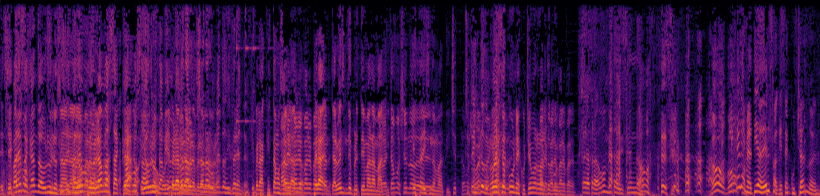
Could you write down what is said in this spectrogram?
Eh, separemos, sacando a Bruce, los No, no, últimos no, programas Espera, sacamos y a otros Bruce. también. Espera, son argumentos diferentes. ¿Qué, espera, ¿qué estamos Pare, hablando? pare, pare, espera, pare. tal vez interpreté mal a Mati. ¿Qué está de- diciendo Mati? Yo, estoy diciendo que puede Roberto ser... Kuhn, escuchemos a Roberto pare. Espera, espera, vos me estás diciendo. Vamos a decir. Vamos, vamos. A mi tía Delfa que está escuchando. En...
